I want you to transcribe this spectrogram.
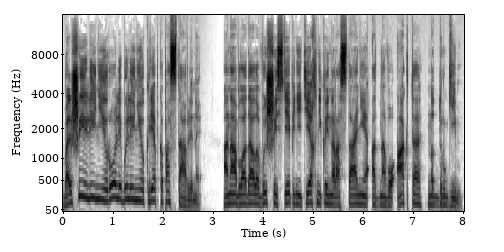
Большие линии роли были у нее крепко поставлены. Она обладала высшей степени техникой нарастания одного акта над другим.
